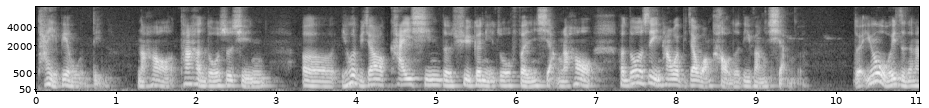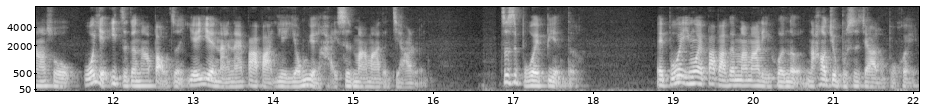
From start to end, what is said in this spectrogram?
他也变稳定了，然后他很多事情。呃，也会比较开心的去跟你做分享，然后很多的事情他会比较往好的地方想的，对，因为我一直跟他说，我也一直跟他保证，爷爷奶奶、爸爸也永远还是妈妈的家人，这是不会变的，哎，不会因为爸爸跟妈妈离婚了，然后就不是家人，不会，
